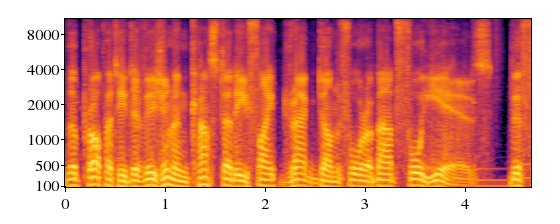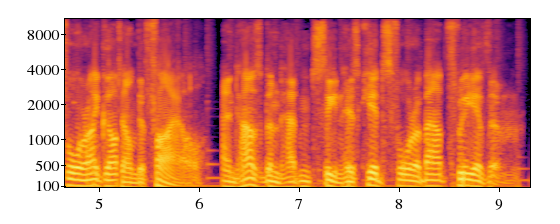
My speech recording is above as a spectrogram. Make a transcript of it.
The property division and custody fight dragged on for about 4 years before I got on the file, and husband hadn't seen his kids for about 3 of them.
